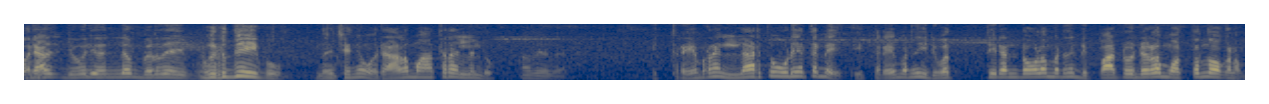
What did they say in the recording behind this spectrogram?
ഒരാൾ ജോലി എല്ലാം വെറുതെ ആയി പോകും. വെറുതെ ആയി പോകും. എന്ന് വെച്ച് കഴിഞ്ഞാൽ ഒരാളെ മാത്രമല്ലല്ലോ അതെ അതെ. ഇത്രയും പറഞ്ഞാൽ എല്ലായിടത്തും ഓടിയെത്തണ്ടേ ഇത്രയും പറഞ്ഞ് ഇരുപത്തിരണ്ടോളം വരുന്ന ഡിപ്പാർട്ട്മെന്റുകളെ മൊത്തം നോക്കണം.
